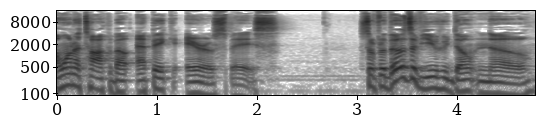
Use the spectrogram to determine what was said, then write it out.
I want to talk about Epic Aerospace. So, for those of you who don't know,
